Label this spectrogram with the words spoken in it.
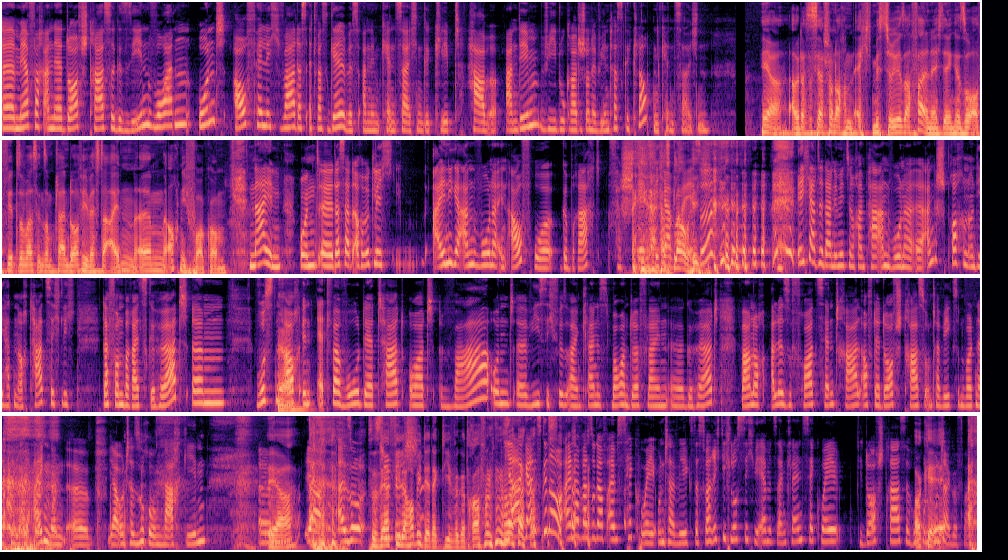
äh, mehrfach an der Dorfstraße gesehen worden. Und auffällig war, dass etwas Gelbes an dem Kennzeichen geklebt habe. An dem, wie du gerade schon erwähnt hast, geklauten Kennzeichen. Ja, aber das ist ja schon noch ein echt mysteriöser Fall. Ne? Ich denke, so oft wird sowas in so einem kleinen Dorf wie Westereiden ähm, auch nicht vorkommen. Nein, und äh, das hat auch wirklich einige Anwohner in Aufruhr gebracht, verständlicherweise. Ja, ich. ich. hatte da nämlich noch ein paar Anwohner äh, angesprochen und die hatten auch tatsächlich davon bereits gehört. Ähm, wussten ja. auch in etwa, wo der Tatort war und äh, wie es sich für so ein kleines Bauerndörflein äh, gehört, waren auch alle sofort zentral auf der Dorfstraße unterwegs und wollten natürlich ihre eigenen äh, ja, Untersuchungen nachgehen. Ähm, ja. Ja, also. so sehr typisch. viele Hobbydetektive getroffen. ja, ganz genau. Einer war sogar auf einem Segway unterwegs. Das war richtig lustig, wie er mit seinem kleinen Segway die Dorfstraße hoch okay. und runter gefahren.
